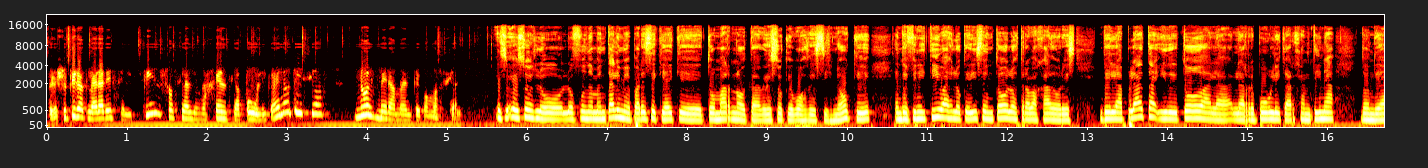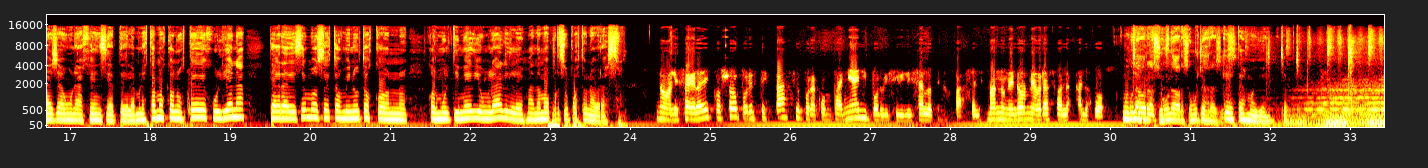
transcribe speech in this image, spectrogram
Pero yo quiero aclarar, es el fin social de una agencia pública de noticias no es meramente comercial. Eso, es lo, fundamental y me parece que hay que tomar nota de eso que vos decís, ¿no? Que en definitiva es lo que dicen todos los trabajadores de La Plata y de toda la, República Argentina donde haya una agencia Telam. Estamos con ustedes, Juliana. Te agradecemos estos minutos con, con Multimedia Unlar y les mandamos, por supuesto, un abrazo. No, les agradezco yo por este espacio, por acompañar y por visibilizar lo que nos pasa. Les mando un enorme abrazo a, los dos. Muchas gracias, un abrazo, muchas gracias. Que estés muy bien. Chao, chao.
